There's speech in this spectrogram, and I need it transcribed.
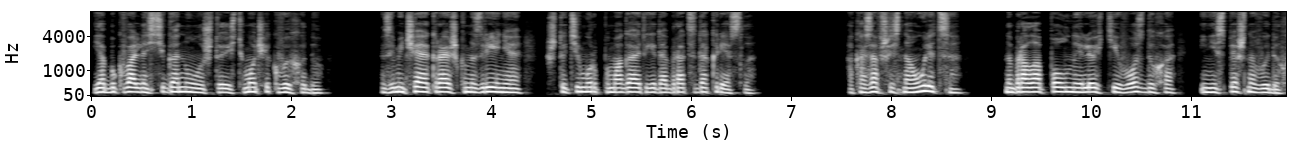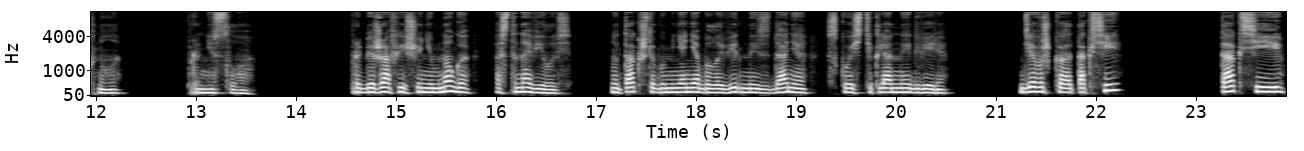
Я буквально сиганула, что есть мочи к выходу, замечая краешком зрения, что Тимур помогает ей добраться до кресла. Оказавшись на улице, набрала полные легкие воздуха и неспешно выдохнула. Пронесло. Пробежав еще немного, остановилась, но так, чтобы меня не было видно из здания сквозь стеклянные двери. «Девушка, такси?» «Такси!»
